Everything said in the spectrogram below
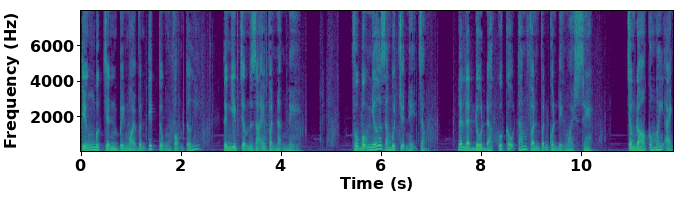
Tiếng bước chân bên ngoài vẫn tiếp tục vọng tới, Từng nhịp chậm rãi và nặng nề. Phú bỗng nhớ ra một chuyện hệ trọng, Đó là đồ đạc của cậu tám phần vẫn còn để ngoài xe. Trong đó có máy ảnh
